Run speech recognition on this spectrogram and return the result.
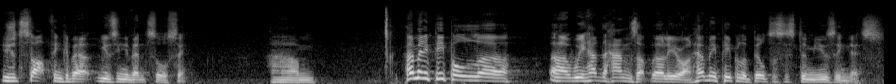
you should start thinking about using event sourcing. Um, how many people, uh, uh, we had the hands up earlier on, how many people have built a system using this?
